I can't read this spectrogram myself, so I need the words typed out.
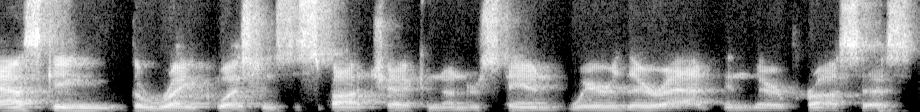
asking the right questions to spot check and understand where they're at in their process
